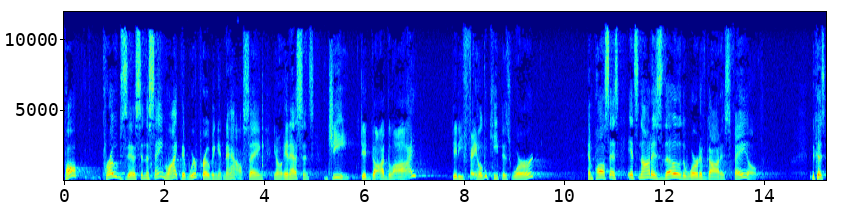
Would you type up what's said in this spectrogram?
Paul probes this in the same light that we're probing it now, saying, you know, in essence, gee, did God lie? Did he fail to keep his word? And Paul says it's not as though the word of God has failed. Because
